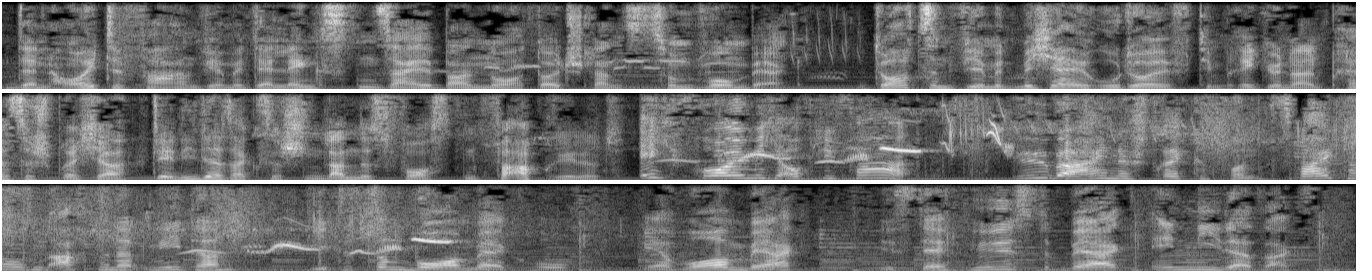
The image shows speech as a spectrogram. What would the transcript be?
Denn heute fahren wir mit der längsten Seilbahn Norddeutschlands zum Wurmberg. Dort sind wir mit Michael Rudolph, dem regionalen Pressesprecher der niedersächsischen Landesforsten, verabredet. Ich freue mich auf die Fahrt. Über eine Strecke von 2800 Metern geht es zum Wormberg hoch. Der Wormberg ist der höchste Berg in Niedersachsen.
